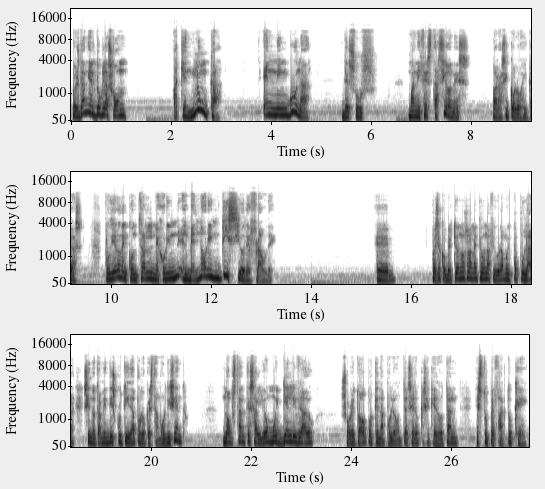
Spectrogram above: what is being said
Pues Daniel Douglas Home, a quien nunca en ninguna de sus manifestaciones parapsicológicas pudieron encontrar el, mejor, el menor indicio de fraude. Eh, pues se convirtió no solamente en una figura muy popular, sino también discutida por lo que estamos diciendo. No obstante, salió muy bien librado, sobre todo porque Napoleón III, que se quedó tan estupefacto que,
